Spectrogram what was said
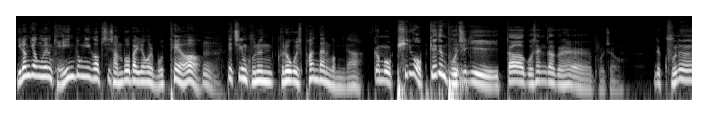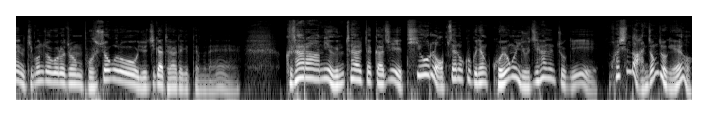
이런 경우에는 개인 동의가 없이 전보 발령을 못 해요. 음. 근데 지금 군은 그러고 싶어 한다는 겁니다. 그러니까 뭐 필요 없게 된 보직이 있다고 생각을 해 보죠. 근데 군은 기본적으로 좀 보수적으로 유지가 돼야 되기 때문에 그 사람이 은퇴할 때까지 TO를 없애놓고 그냥 고용을 유지하는 쪽이 훨씬 더 안정적이에요.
